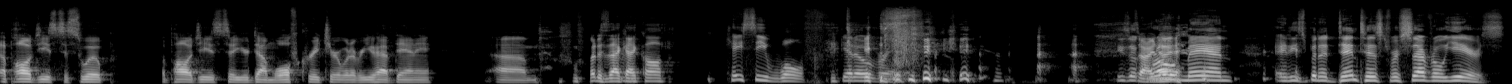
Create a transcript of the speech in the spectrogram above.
apologies to Swoop. Apologies to your dumb wolf creature, whatever you have, Danny. Um, what is that guy called? Casey Wolf, get over it. he's a Sorry, grown no- man and he's been a dentist for several years.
